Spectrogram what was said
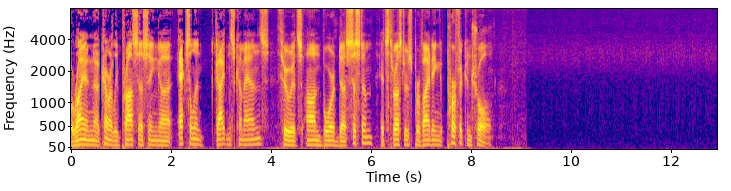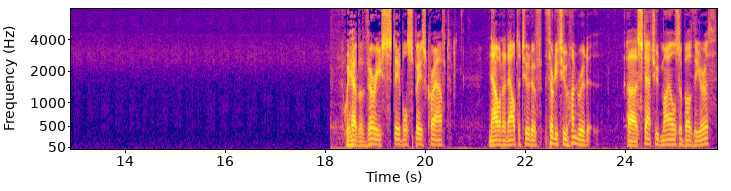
Orion uh, currently processing uh, excellent guidance commands through its onboard uh, system, its thrusters providing perfect control. We have a very stable spacecraft, now at an altitude of 3,200 uh, statute miles above the Earth.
